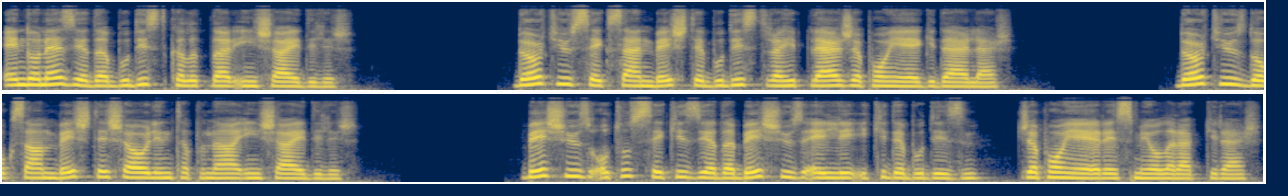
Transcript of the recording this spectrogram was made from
Endonezya'da Budist kalıplar inşa edilir. 485'te Budist rahipler Japonya'ya giderler. 495'te Shaolin Tapınağı inşa edilir. 538 ya da 552'de Budizm, Japonya'ya resmi olarak girer.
